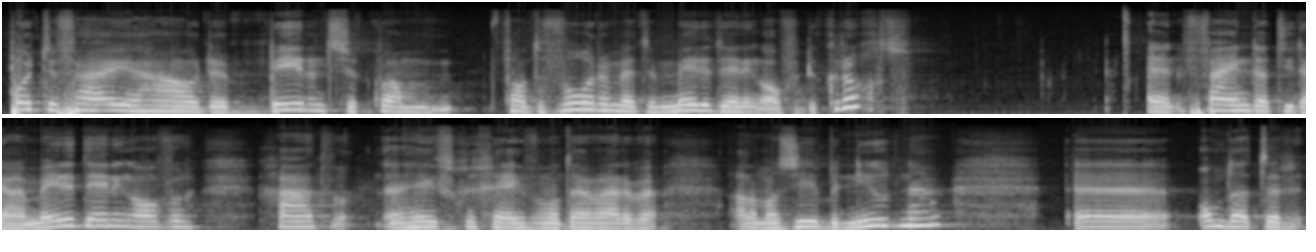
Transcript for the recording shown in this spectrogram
portefeuillehouder Berendsen kwam van tevoren met een mededeling over de krocht. En fijn dat hij daar een mededeling over gaat, heeft gegeven, want daar waren we allemaal zeer benieuwd naar. Uh, omdat er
